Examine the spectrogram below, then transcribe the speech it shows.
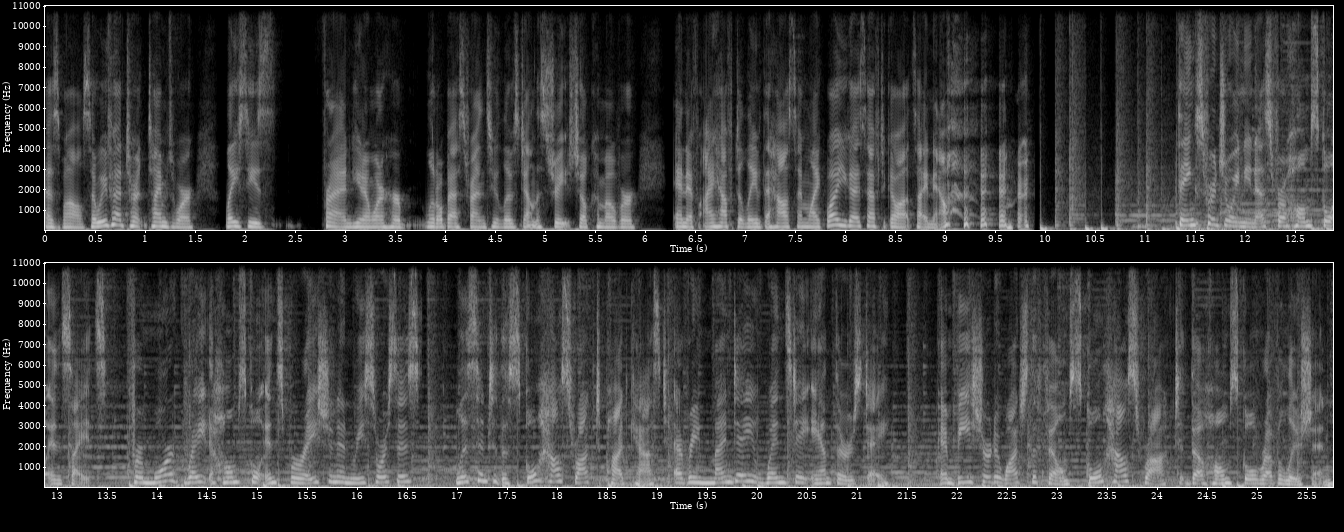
as well so we've had t- times where lacey's friend, you know, one of her little best friends who lives down the street, she'll come over. And if I have to leave the house, I'm like, well, you guys have to go outside now. Thanks for joining us for Homeschool Insights. For more great homeschool inspiration and resources, listen to the Schoolhouse Rocked podcast every Monday, Wednesday, and Thursday. And be sure to watch the film Schoolhouse Rocked The Homeschool Revolution.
